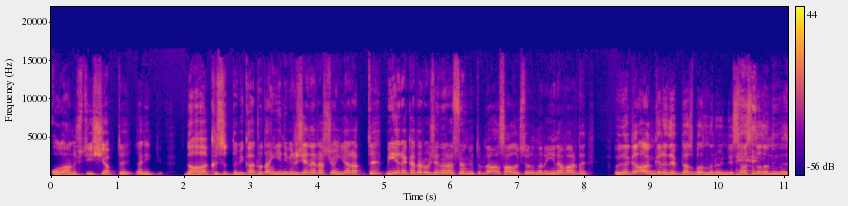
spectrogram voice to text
olağanüstü iş yaptı. Hani daha kısıtlı bir kadrodan yeni bir jenerasyon yarattı. Bir yere kadar o jenerasyon götürdü ama sağlık sorunları yine vardı. Özellikle Ankara deplasmanları öncesi hastalanıyor.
